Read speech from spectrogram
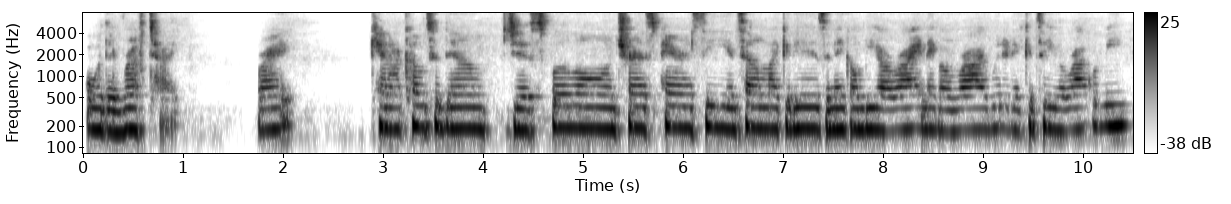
or the rough type, right? Can I come to them just full on transparency and tell them like it is and they're going to be all right and they're going to ride with it and continue to rock with me?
